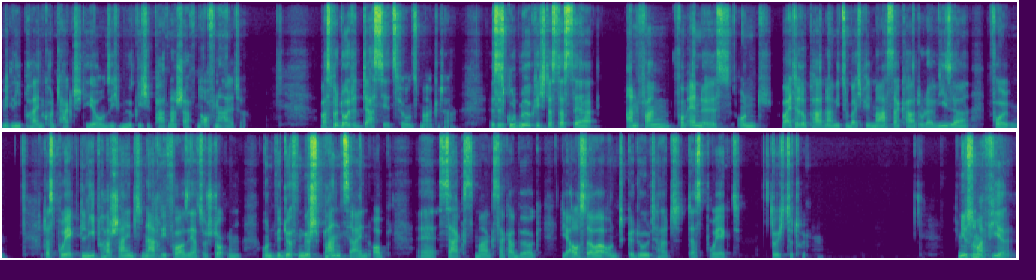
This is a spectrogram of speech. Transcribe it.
mit Libra in Kontakt stehe und sich mögliche Partnerschaften offen halte. Was bedeutet das jetzt für uns Marketer? Es ist gut möglich, dass das der Anfang vom Ende ist und weitere Partner wie zum Beispiel Mastercard oder Visa folgen. Das Projekt Libra scheint nach wie vor sehr zu stocken und wir dürfen gespannt sein, ob äh, Sachs, Mark Zuckerberg, die Ausdauer und Geduld hat, das Projekt durchzudrücken. News Nummer 4.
